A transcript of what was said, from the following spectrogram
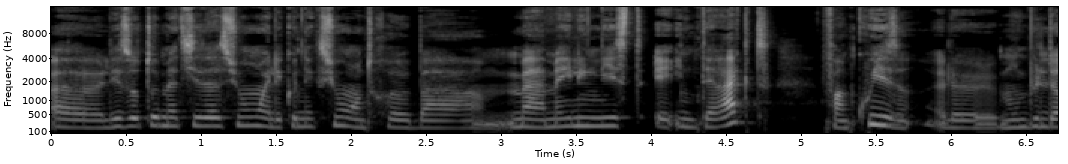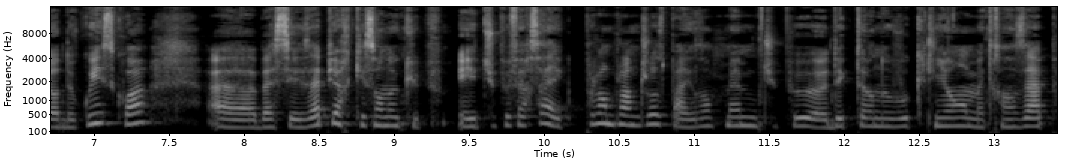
euh, les automatisations et les connexions entre bah, ma mailing list et Interact, enfin quiz, le, mon builder de quiz quoi, euh, bah c'est Zapier qui s'en occupe. Et tu peux faire ça avec plein plein de choses. Par exemple même tu peux dès que t'as un nouveau client mettre un zap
